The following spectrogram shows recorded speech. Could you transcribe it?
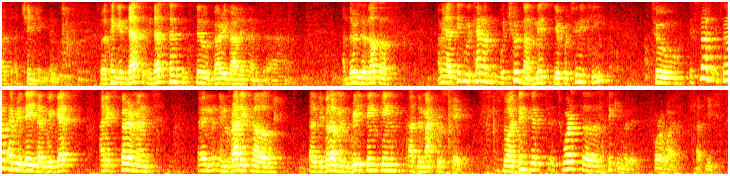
at, at, changing things. So I think in that in that sense it's still very valid and uh, and there's a lot of, I mean I think we cannot we should not miss the opportunity to it's not it's not every day that we get an experiment in, in radical uh, development rethinking at the macro scale. So I think it's it's worth uh, sticking with it for a while, at least.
